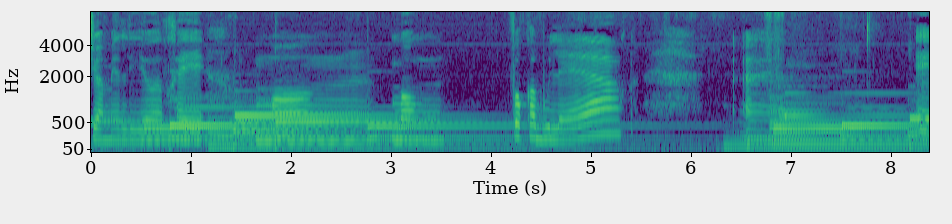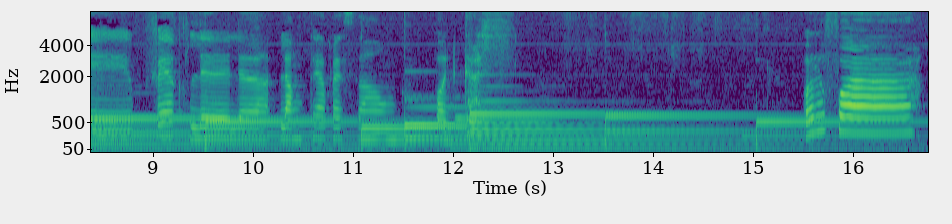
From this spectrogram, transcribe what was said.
j'améliorerai mon, mon vocabulaire euh, et faire l'intéressant podcast. Au revoir.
